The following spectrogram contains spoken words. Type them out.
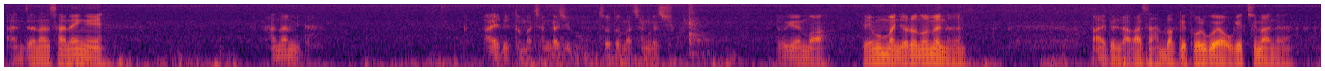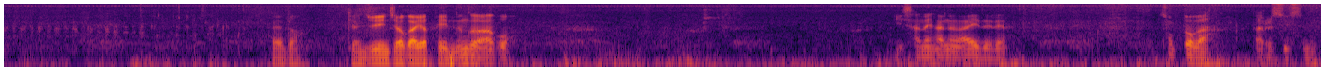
안전한 산행의 하나입니다. 아이들도 마찬가지고 저도 마찬가지고 여기 뭐 대문만 열어놓으면은 아이들 나가서 한 바퀴 돌고야 오겠지만은 그래도 견주인 저가 옆에 있는 거하고 이 산행하는 아이들의 속도가 다를 수 있습니다.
